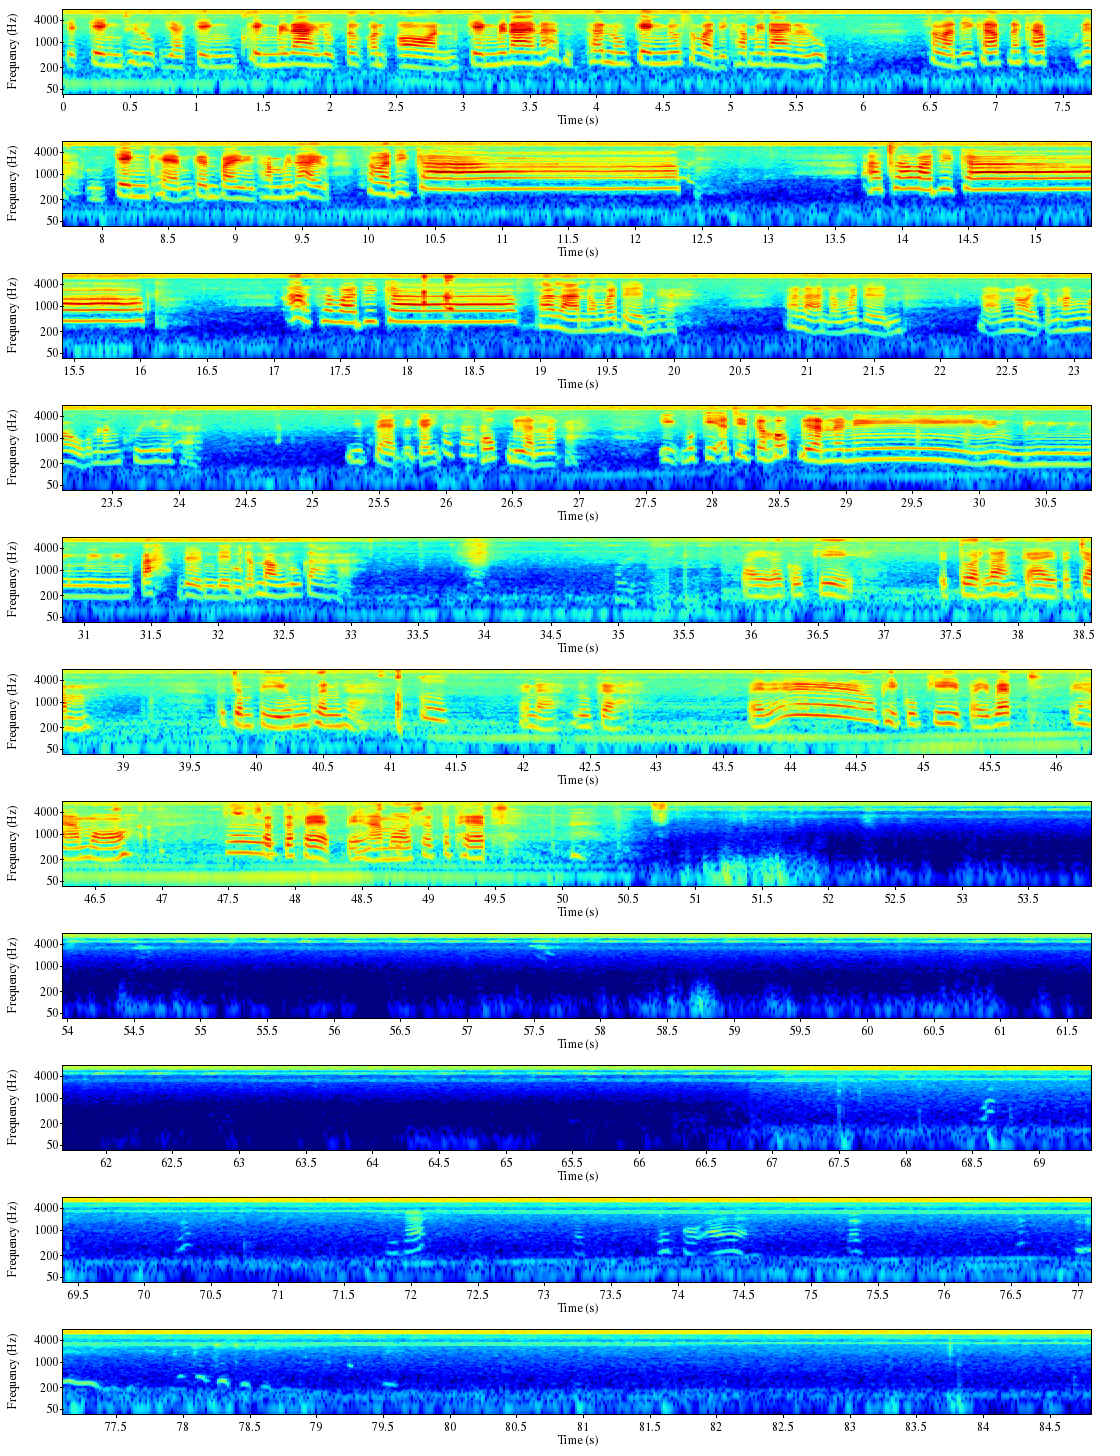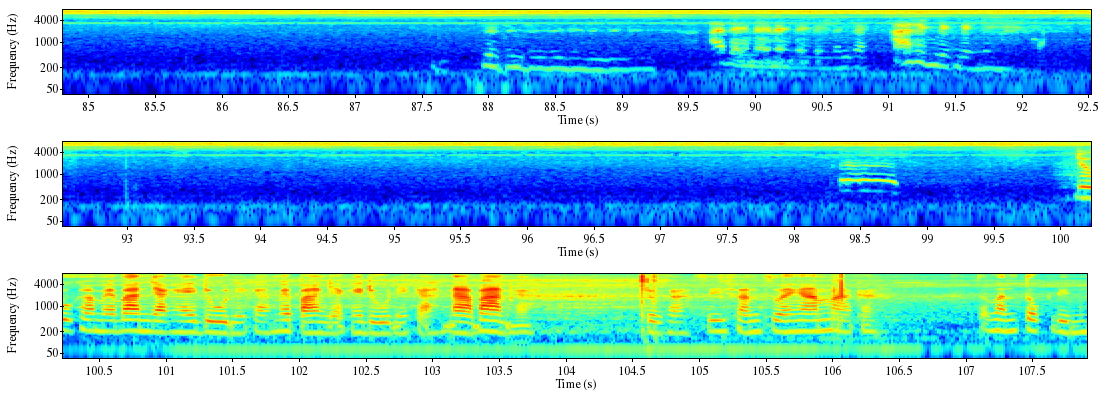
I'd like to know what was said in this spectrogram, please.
อย่าเก่งที่ลูกอย่าเก่งเก่งไม่ได้ลูกต้องอ่อนๆเก่งไม่ได้นะ ถ้าหนูเก่งหนูสวัสดีครับไม่ได้นะลูก สวัสดีครับนะครับ เนี่ยเก่งแขนเกินไปนี่ทำไม่ได้ สวัสดีครับอาสวัสดีครับอาสวัสดีครับพาหลานออกมาเดินค่ะพาหลานออกมาเดิน หลานหน่อยกำลังเบากำลังคุยเลยค่ะยี่แปดนี่ก็หกเดือนแล้วค่ะ อีกเมื่อกี้อาทิตย์ก็หกเดือนแล้วนี่นิ่งนิ่งนิ่งนิ่งนิ่งนิ่งนิ่งปะเดินเด่นกับน้องลูกาค่ะ ไปแล้วกุกกี้ไปตรวจร่างกายประจำประจำปีของเพิ่นค่ะนั่นนะลูกกะไปแล้วพี่กุกกี้ไปแวดไปหาหมอสัตวแพทย์ไปหาหมอสัตวแพทย์ ดูค่ะแม่บ้านอยากให้ดูนี่ค่ะ แม่ปางอยากให้ดูนี่ค่ะ หน้าบ้านค่ะ ดูค่ะ สีสันสวยงามมากค่ะ ตะวันตกดิน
